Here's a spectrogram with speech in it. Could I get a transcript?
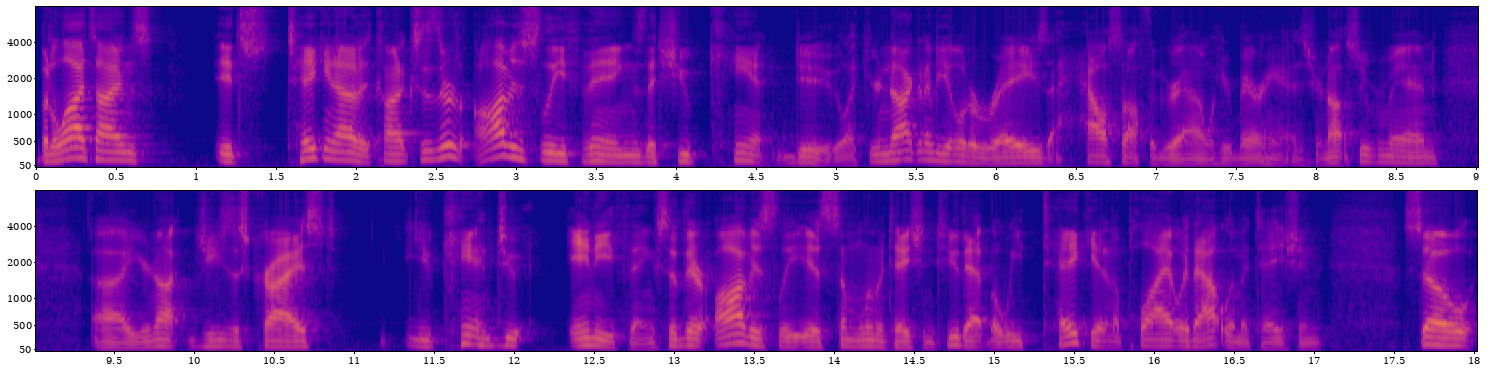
But a lot of times it's taken out of its context because there's obviously things that you can't do. Like you're not going to be able to raise a house off the ground with your bare hands. You're not Superman. Uh, you're not Jesus Christ. You can't do anything. So there obviously is some limitation to that, but we take it and apply it without limitation. So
